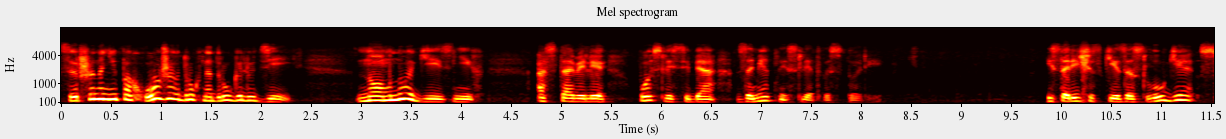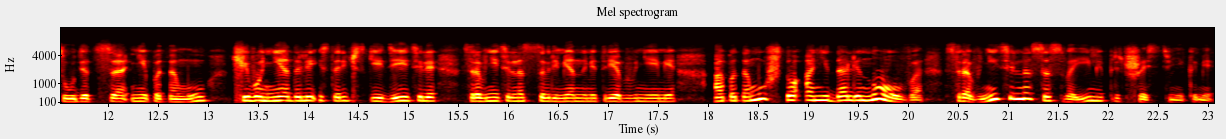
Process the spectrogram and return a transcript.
совершенно не похожих друг на друга людей, но многие из них оставили после себя заметный след в истории. Исторические заслуги судятся не потому, чего не дали исторические деятели сравнительно с современными требованиями, а потому, что они дали нового сравнительно со своими предшественниками,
